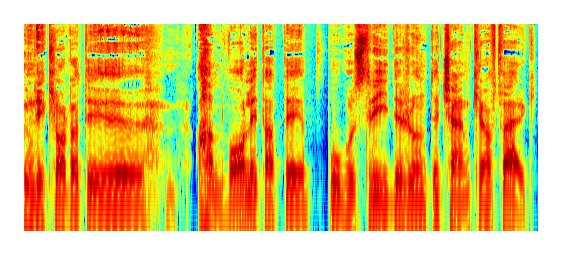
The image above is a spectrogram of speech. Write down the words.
Men det är klart att det är allvarligt att det pågår strider runt ett kärnkraftverk.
